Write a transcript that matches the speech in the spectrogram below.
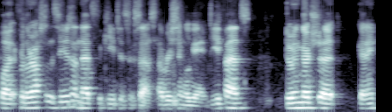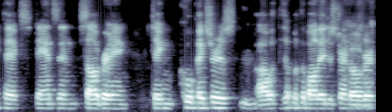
But for the rest of the season, that's the key to success every single game. Defense, doing their shit, getting picks, dancing, celebrating, taking cool pictures uh, with, the, with the ball they just turned over. And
